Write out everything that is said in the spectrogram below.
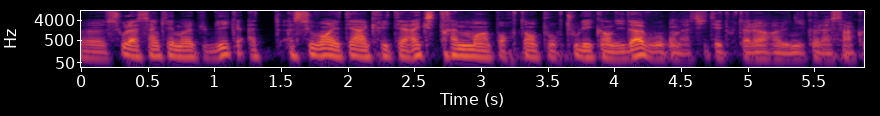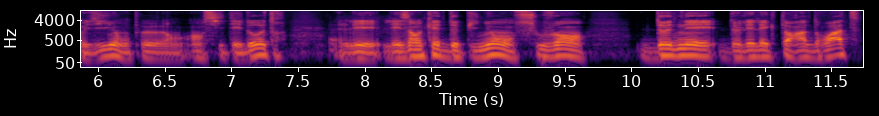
euh, sous la Ve République, a, souvent été un critère extrêmement important pour tous les candidats. On a cité tout à l'heure Nicolas Sarkozy, on peut en, citer d'autres. Les, enquêtes d'opinion ont souvent donné de l'électorat de droite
